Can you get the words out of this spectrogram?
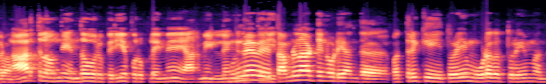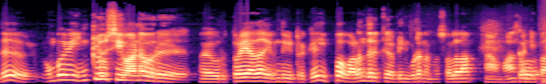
பட் நார்த்ல வந்து எந்த ஒரு பெரிய பொறுப்புலையுமே யாருமே இல்லைங்கிறது தமிழ்நாட்டினுடைய அந்த பத்திரிகை துறையும் ஊடகத்துறையும் வந்து ரொம்பவே இன்க்ளூசிவான ஒரு ஒரு துறையா தான் இருந்துகிட்டு இருக்கு. இப்போ வளர்ந்துருக்கு அப்படின்னு கூட நம்ம சொல்லலாம். ஆமா கண்டிப்பா.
